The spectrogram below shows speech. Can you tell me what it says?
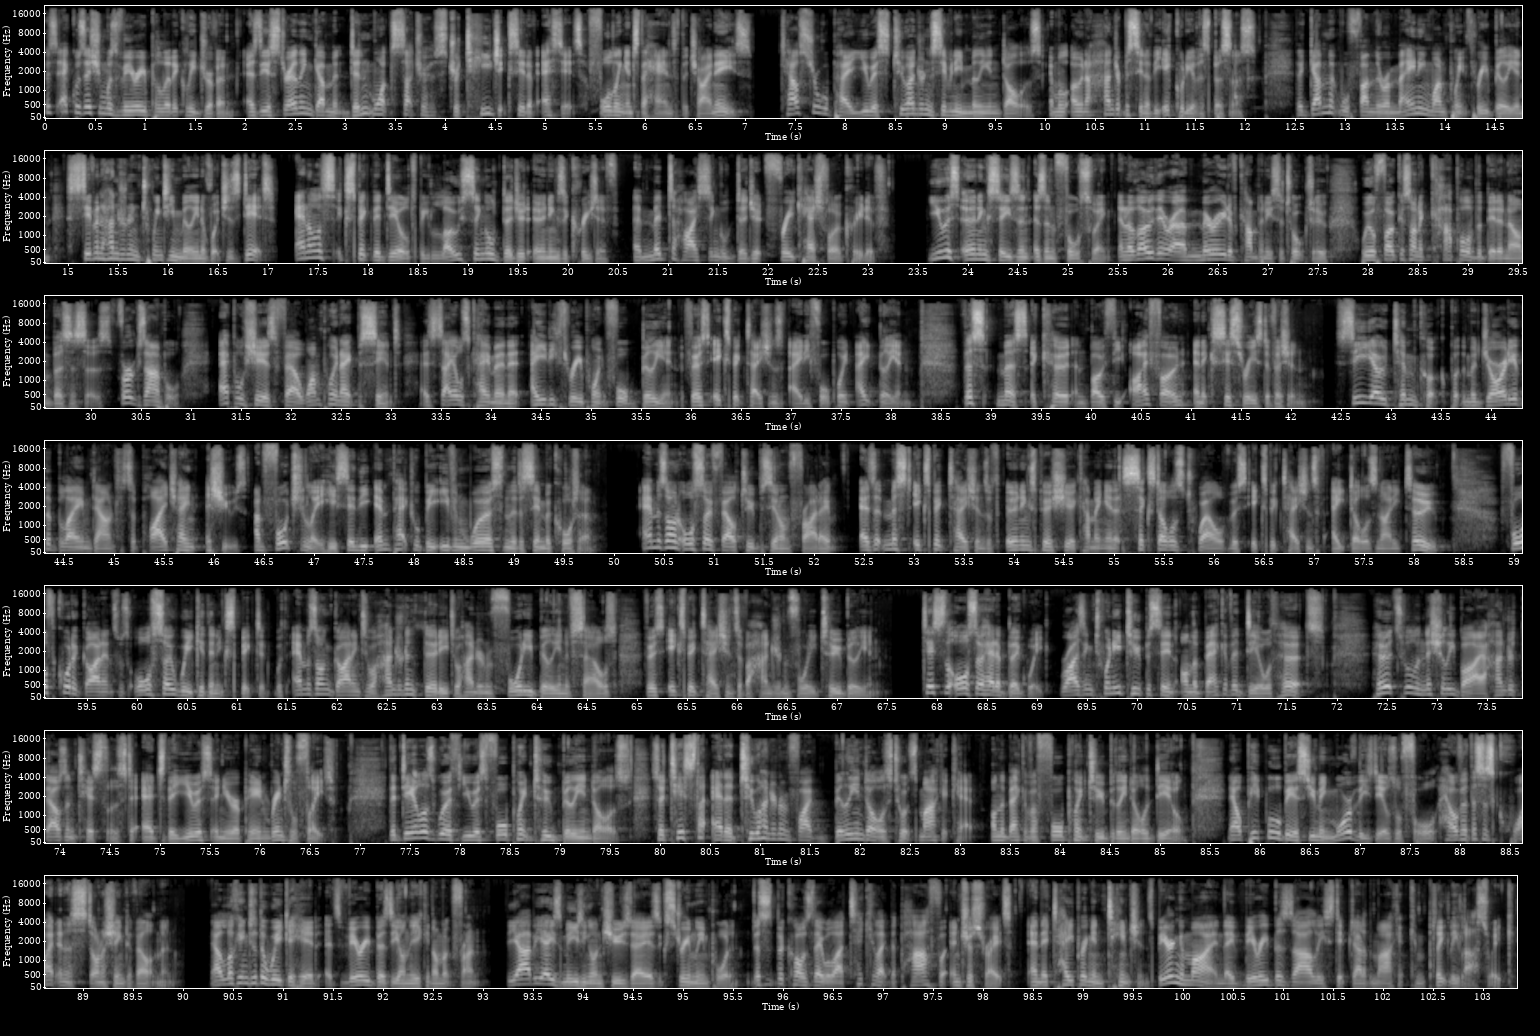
This acquisition was very politically driven, as the Australian government didn't want such a strategic set of assets falling into the hands of the Chinese. Telstra will pay US $270 million and will own 100% of the equity of this business. The government will fund the remaining 1.3 billion, 720 million of which is debt. Analysts expect the deal to be low single digit earnings accretive and mid to high single digit free cash flow accretive. US earnings season is in full swing, and although there are a myriad of companies to talk to, we'll focus on a couple of the better known businesses. For example, Apple shares fell 1.8% as sales came in at 83.4 billion versus expectations of 84.8 billion. This miss occurred in both the iPhone and accessories division. CEO Tim Cook put the majority of the blame down to supply chain issues. Unfortunately, he said the impact will be even worse in the December quarter. Amazon also fell 2% on Friday as it missed expectations with earnings per share coming in at $6.12 versus expectations of $8.92. Fourth quarter guidance was also weaker than expected, with Amazon guiding to 130 to 140 billion of sales versus expectations of 142 billion. Tesla also had a big week, rising 22% on the back of a deal with Hertz. Hertz will initially buy 100,000 Teslas to add to the US and European rental fleet. The deal is worth US $4.2 billion, so Tesla added $205 billion to its market cap on the back of a $4.2 billion deal. Now, people will be assuming more of these deals will fall, however, this is quite an astonishing development. Now, looking to the week ahead, it's very busy on the economic front. The RBA's meeting on Tuesday is extremely important. This is because they will articulate the path for interest rates and their tapering intentions, bearing in mind they very bizarrely stepped out of the market completely last week.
